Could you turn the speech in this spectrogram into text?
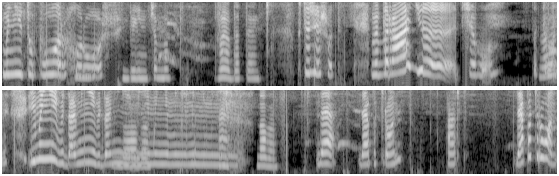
Мені топор хороший. блін, щоб вибити. Покажи, що ти. Вибирай е, цього. Патрони. І мені віддай, мені віддай, мені, Добре. мені, мені, мені, мені, мені, мені. Добре. Де? Де патрони? Арт. Де патрони?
